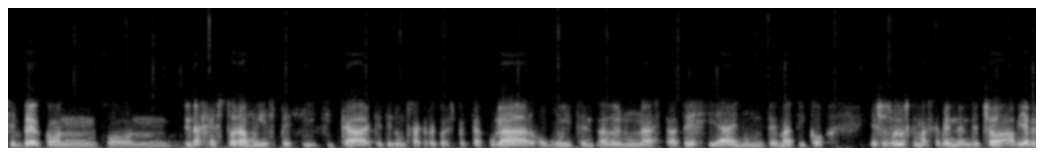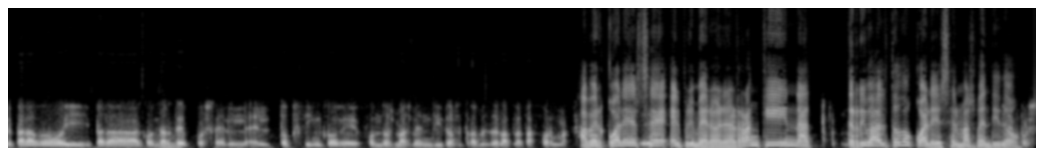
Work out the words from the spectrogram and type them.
siempre con, con, de una gestora muy específica, que tiene un track record espectacular o muy centrado en una estrategia, en un temático esos son los que más se venden. De hecho, había preparado hoy para contarte pues el, top 5 de fondos más vendidos a través de la plataforma. A ver, ¿cuál es eh, el primero? En el ranking de arriba del todo, ¿cuál es el más vendido? pues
